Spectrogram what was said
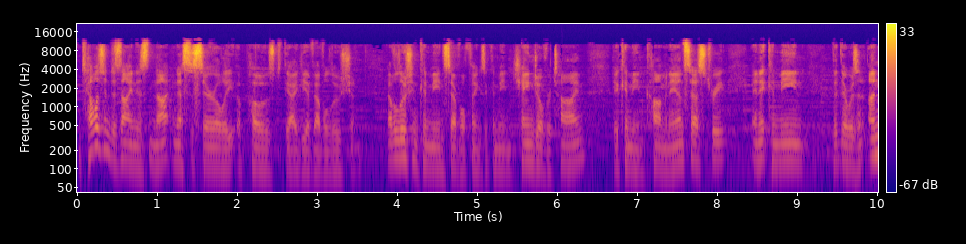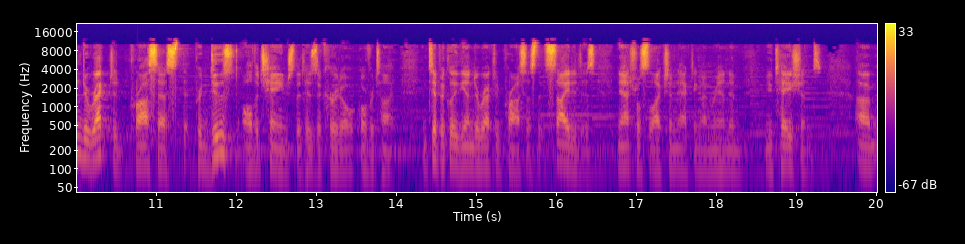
Intelligent design is not necessarily opposed to the idea of evolution. Evolution can mean several things. It can mean change over time, it can mean common ancestry, and it can mean that there was an undirected process that produced all the change that has occurred over time. And typically, the undirected process that's cited is natural selection acting on random mutations. Um,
